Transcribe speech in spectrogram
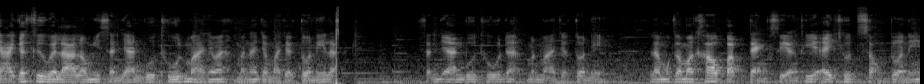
ยายก็คือเวลาเรามีสัญญาณบลูทูธมาใช่ไหมมันน่าจะมาจากตัวนี้แหละ สัญญาณบลูทูธอะมันมาจากตัวนี้ แล้วมันก็มาเข้าปรับแต่งเสียงที่ไอชุด 2 ตัวนี้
